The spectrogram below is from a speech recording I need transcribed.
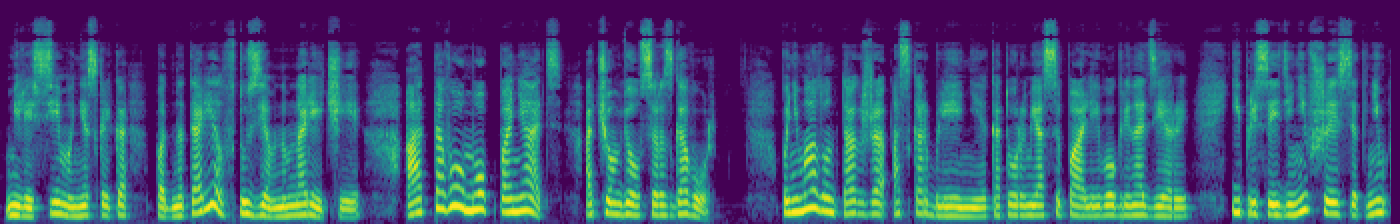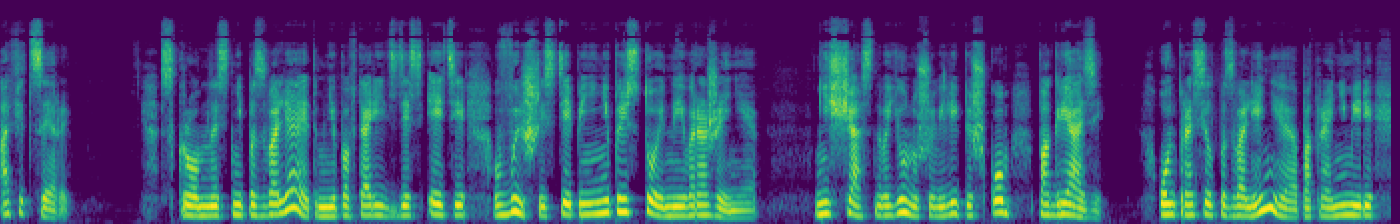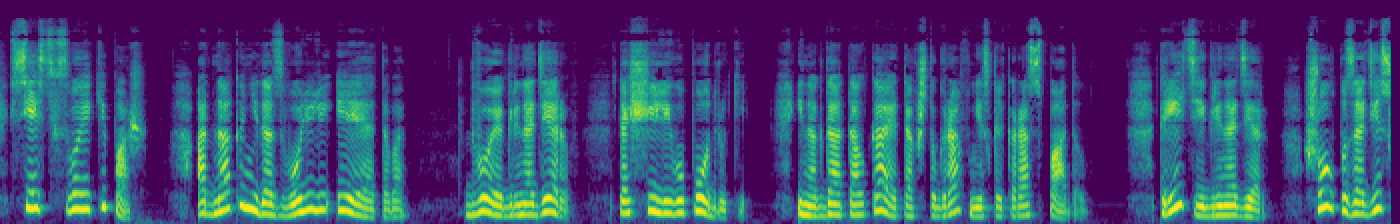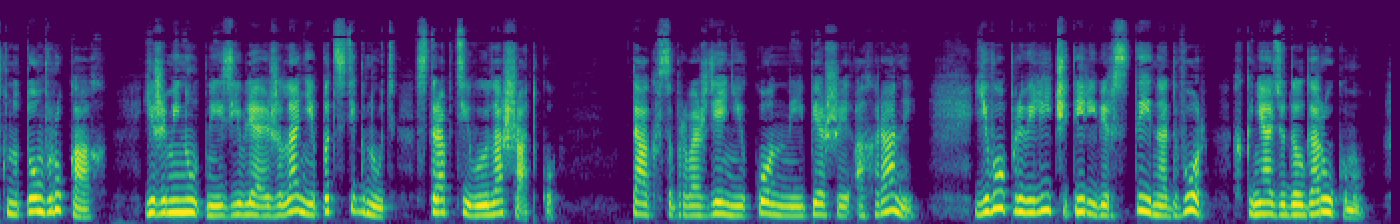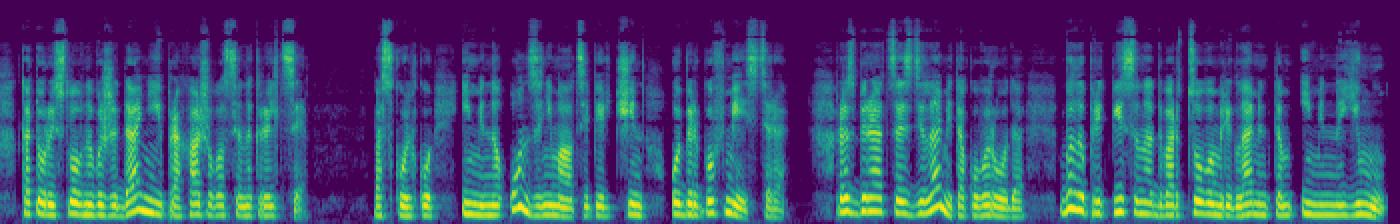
Мелесима несколько поднаторел в туземном наречии, а оттого мог понять, о чем велся разговор. Понимал он также оскорбления, которыми осыпали его гренадеры и присоединившиеся к ним офицеры. Скромность не позволяет мне повторить здесь эти в высшей степени непристойные выражения. Несчастного юношу вели пешком по грязи. Он просил позволения, по крайней мере, сесть в свой экипаж. Однако не дозволили и этого. Двое гренадеров тащили его под руки, иногда толкая так, что граф несколько раз падал. Третий гренадер шел позади с кнутом в руках, ежеминутно изъявляя желание подстегнуть строптивую лошадку. Так, в сопровождении конной и пешей охраны, его провели четыре версты на двор к князю Долгорукому, который словно в ожидании прохаживался на крыльце, поскольку именно он занимал теперь чин обергофмейстера. Разбираться с делами такого рода было предписано дворцовым регламентом именно ему.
